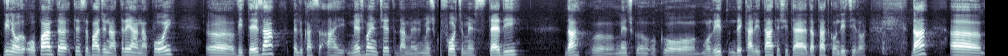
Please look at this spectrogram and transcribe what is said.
vine o, o pantă, trebuie să bagi în a treia înapoi uh, viteza, pentru ca să ai, mergi mai încet, dar mergi cu forță, mergi steady, da? Uh, mergi cu, cu un ritm de calitate și te-ai adaptat condițiilor. Da? Uh,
